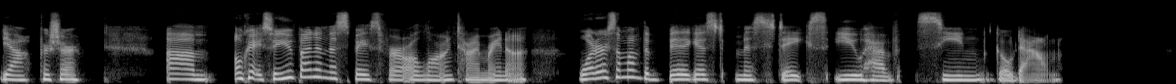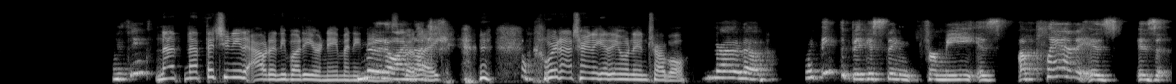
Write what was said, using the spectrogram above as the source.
Yeah, for sure. Um, okay, so you've been in this space for a long time, Reina. What are some of the biggest mistakes you have seen go down? I think not not that you need to out anybody or name any no, names, no, I'm but like we're not trying to get anyone in trouble. No, no. I think the biggest thing for me is a plan is is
